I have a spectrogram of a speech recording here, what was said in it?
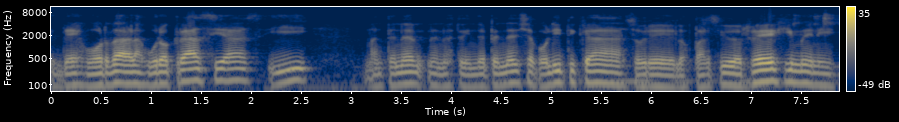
desbordar a las burocracias y mantener nuestra independencia política sobre los partidos del régimen y,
